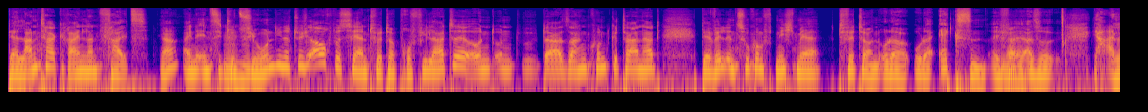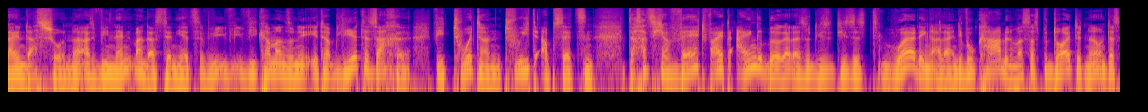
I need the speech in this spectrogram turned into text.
der Landtag Rheinland-Pfalz. Ja, eine Institution, mhm. die natürlich auch bisher ein Twitter-Profil hatte und, und da Sachen kundgetan hat. Der will in Zukunft nicht mehr twittern oder, oder exen. Ja. Also, ja, allein das schon. Ne? Also wie nennt man das denn jetzt? Wie, wie, wie kann man so eine etablierte Sache wie twittern, Tweet absetzen, das hat sich ja weltweit eingebürgert. Also diese, dieses Wording allein, die Vokabeln, was das bedeutet. Ne? Und das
